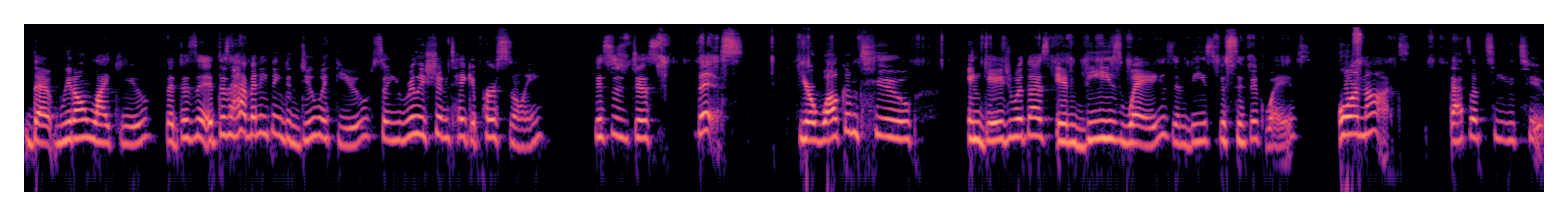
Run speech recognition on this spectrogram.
that we don't like you that doesn't it doesn't have anything to do with you so you really shouldn't take it personally. This is just this. You're welcome to engage with us in these ways in these specific ways or not. That's up to you too.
